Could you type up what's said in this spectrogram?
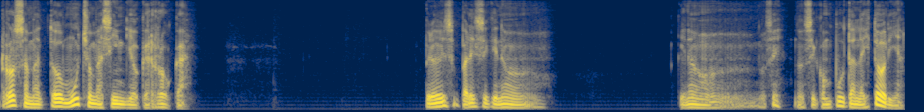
Rosa mató mucho más indio que Roca. Pero eso parece que no que no no sé, no se computa en la historia.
